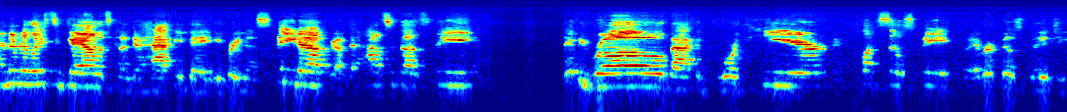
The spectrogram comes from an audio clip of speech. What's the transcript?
And then releasing down, let's come to happy baby. Bring those feet up, grab the house of those feet. Maybe roll back and forth here. Flex those feet, whatever feels good to you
